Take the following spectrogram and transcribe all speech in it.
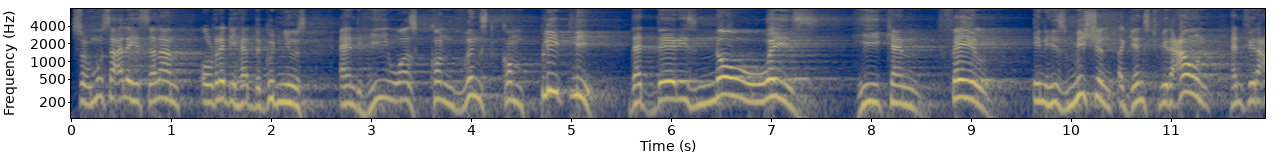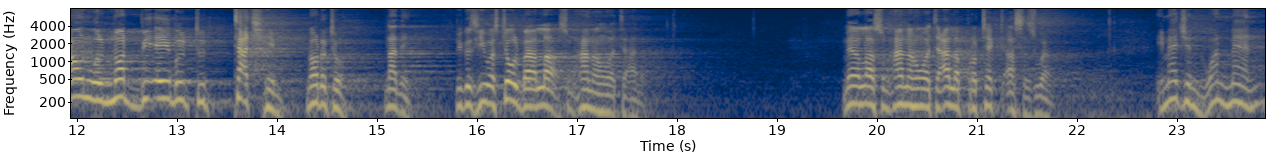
So Musa alayhi salam already had the good news and he was convinced completely that there is no ways he can fail in his mission against Fir'aun and Fir'aun will not be able to touch him. Not at all. Nothing. Because he was told by Allah subhanahu wa ta'ala. May Allah subhanahu wa ta'ala protect us as well. Imagine one man,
